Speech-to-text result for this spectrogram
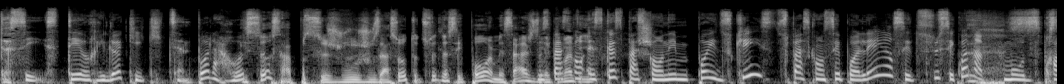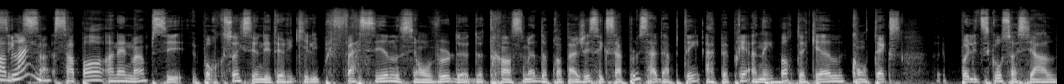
de ces théories-là qui qui tiennent pas la route. Et ça, ça je, vous, je vous assure tout de suite, là, c'est pas un message directement. Est-ce que c'est parce qu'on n'est pas éduqué? C'est parce qu'on sait pas lire? C'est c'est quoi notre maudit problème? Ça, ça, part honnêtement, puis c'est pour ça que c'est une des théories qui est les plus faciles, si on veut, de, de transmettre, de propager, c'est que ça peut s'adapter à peu près à n'importe quel contexte politico-social,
